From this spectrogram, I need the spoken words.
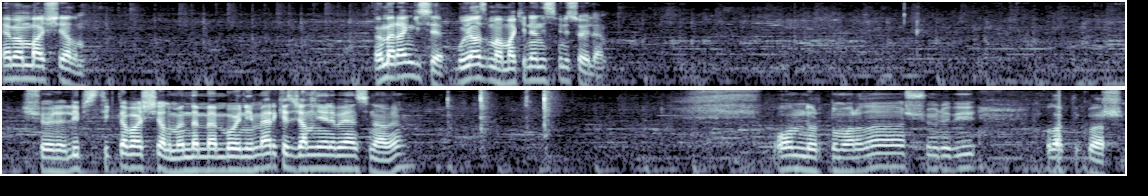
Hemen başlayalım. Ömer hangisi? Bu yazma. Makinenin ismini söyle. Şöyle lipstick'le başlayalım. Önden ben bir oynayayım. Herkes canlı yayını beğensin abi. 14 numarada şöyle bir kulaklık var.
